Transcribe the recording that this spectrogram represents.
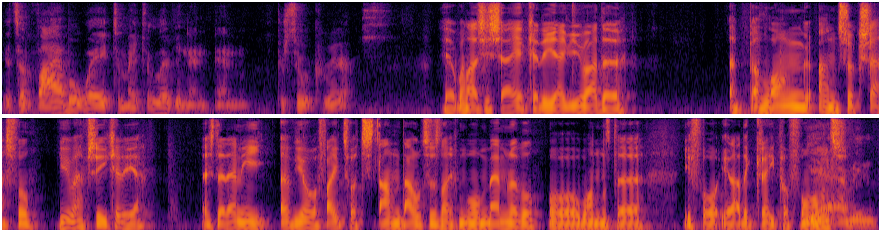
It's a viable way to make a living and, and pursue a career. Yeah, well, as you say, a career, you had a, a, a long and successful UFC career. Is there any of your fights that stand out as like more memorable or ones that you thought you had a great performance? Yeah, I mean,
